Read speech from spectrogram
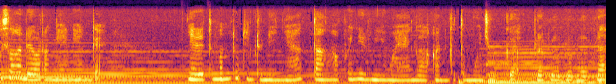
misal ada orang yang yang kayak nyari teman tuh di dunia nyata ngapain di dunia maya nggak akan ketemu juga bla bla bla bla bla.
